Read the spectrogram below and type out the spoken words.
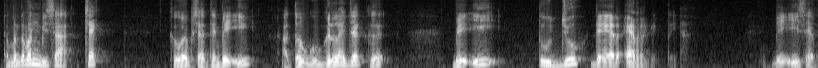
Teman-teman bisa cek ke websitenya BI atau Google aja ke BI 7 DRR gitu ya. BI 7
